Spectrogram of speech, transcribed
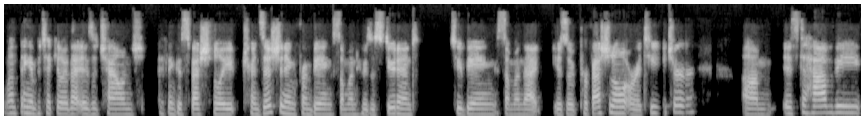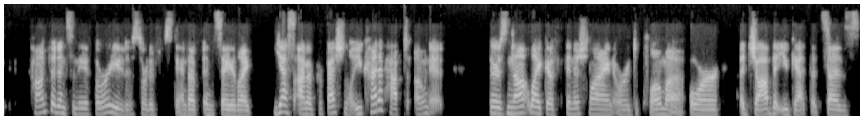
one thing in particular that is a challenge, I think, especially transitioning from being someone who's a student to being someone that is a professional or a teacher, um, is to have the confidence and the authority to sort of stand up and say, like, yes, I'm a professional. You kind of have to own it. There's not like a finish line or a diploma or a job that you get that says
